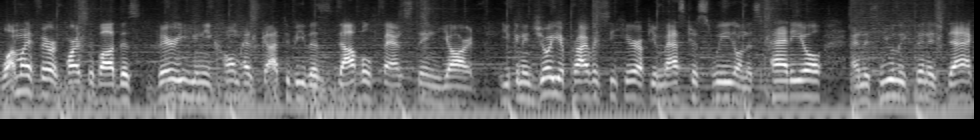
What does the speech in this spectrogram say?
One of my favorite parts about this very unique home has got to be this double fenced in yard. You can enjoy your privacy here of your master suite on this patio and this newly finished deck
